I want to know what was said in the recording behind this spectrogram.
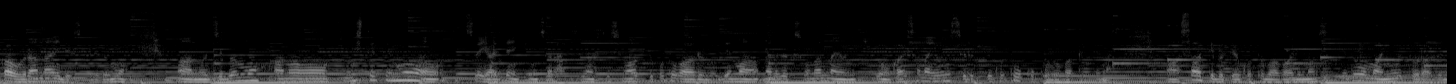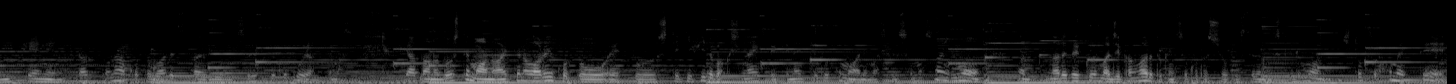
嘩を売らないですけれども、まあ、あの自分もあの気にしててもつい相手に気にされ発言してしまうということがあるので、まあ、なるべくそうならないように気分を害さないようにするということを心がけています。アサーティブという言葉がありますけど、まあ、ニュートラルに丁寧にフラットな言葉で伝えるようにするということをやってます。であとあのどうしてもあの相手の悪いことを、えっと、指摘フィードバックしないといけないということもありますのでその際も、まあ、なるべく、まあ、時間がある時にそういうことをしようとしてるんですけども一つ褒めて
